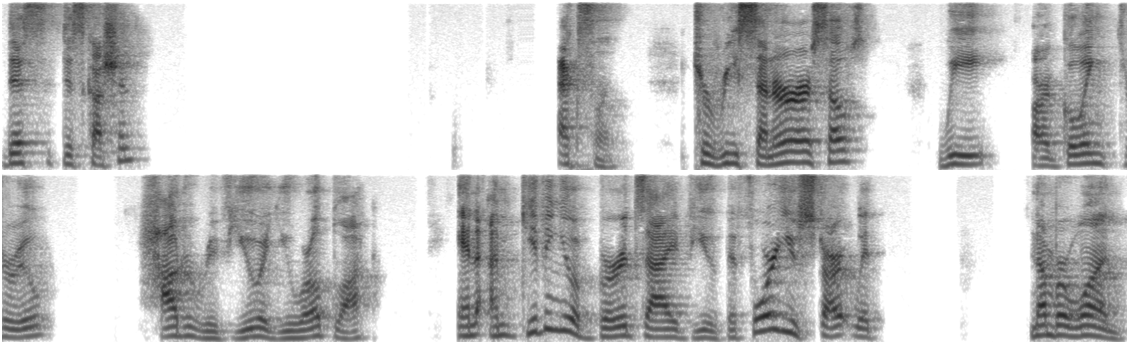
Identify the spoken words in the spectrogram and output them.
this discussion? Excellent. To recenter ourselves, we are going through how to review a UWorld block. And I'm giving you a bird's eye view. Before you start with number one,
